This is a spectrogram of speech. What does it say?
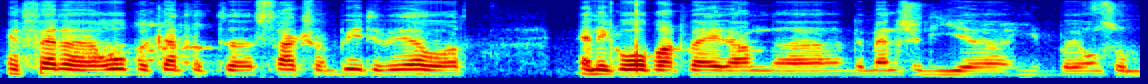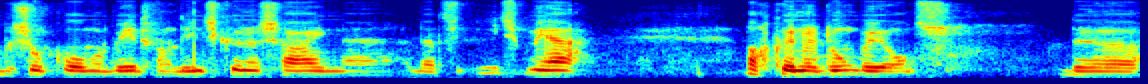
En verder hoop ik dat het straks wat beter weer wordt. En ik hoop dat wij dan de mensen die hier bij ons op bezoek komen beter van dienst kunnen zijn. dat ze iets meer nog kunnen doen bij ons. De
